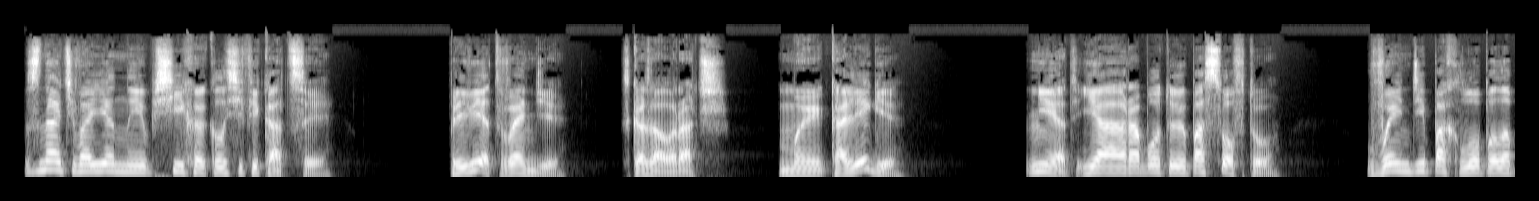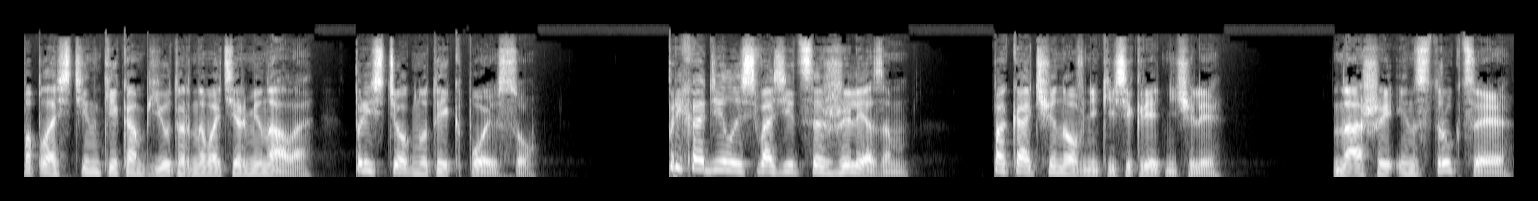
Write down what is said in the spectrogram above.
знать военные психоклассификации? «Привет, Венди», — сказал Радж. «Мы коллеги?» «Нет, я работаю по софту». Венди похлопала по пластинке компьютерного терминала, пристегнутой к поясу. Приходилось возиться с железом, пока чиновники секретничали. Наши инструкции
